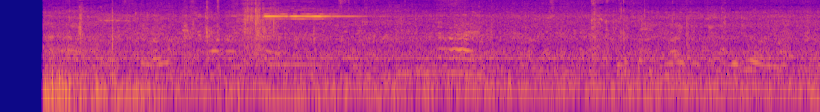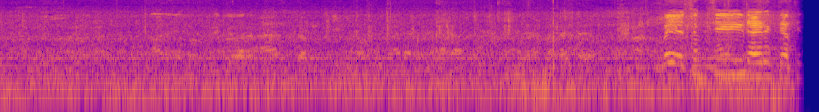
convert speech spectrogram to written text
ભાઈ એસએમસી ડાયરેક્ટ ત્યાંથી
